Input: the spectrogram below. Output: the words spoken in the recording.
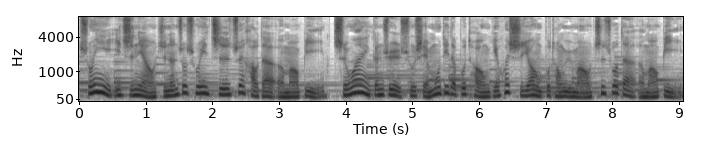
所以一只鸟只能做出一支最好的鹅毛笔。此外，根据书写目的的不同，也会使用不同羽毛制作的鹅毛笔。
